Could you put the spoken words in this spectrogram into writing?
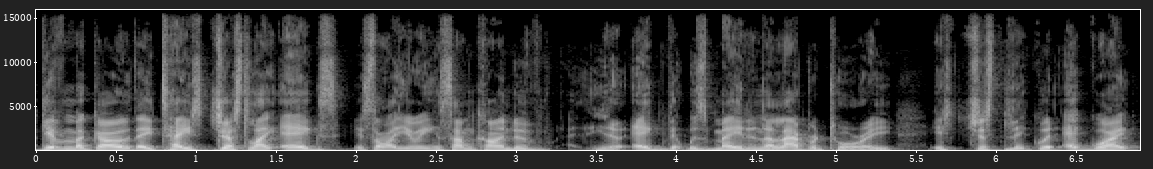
Give them a go. They taste just like eggs. It's not like you're eating some kind of you know egg that was made in a laboratory. It's just liquid egg white,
